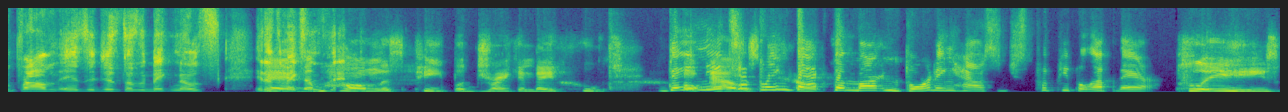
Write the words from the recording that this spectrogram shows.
the, problem is, it just doesn't make no. It doesn't had make them sense. homeless people drinking they hooch. They Oh, need Alice, to bring back the Martin boarding house and just put people up there. Please,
